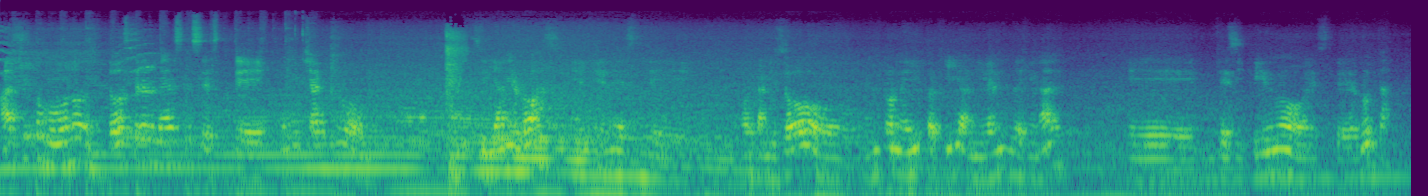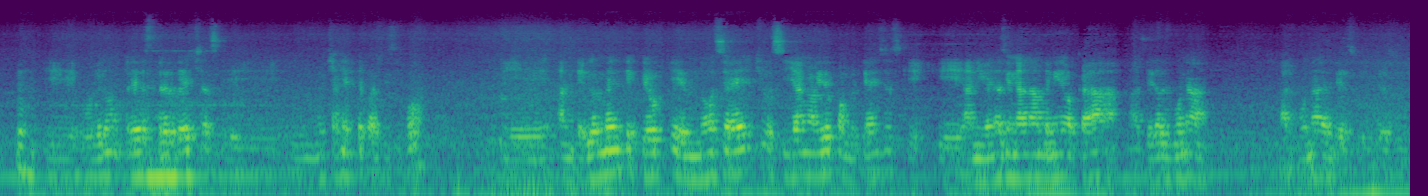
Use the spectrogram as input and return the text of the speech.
hace como unos dos, tres meses, este, un muchacho, Sillani Rojas, él, este, organizó un torneito aquí a nivel regional eh, de ciclismo este, de ruta. Eh, hubieron tres, tres fechas y mucha gente participó. Eh, anteriormente creo que no se ha hecho, sí han habido competencias que, a nivel nacional han venido acá a hacer alguna, alguna de sus de sus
